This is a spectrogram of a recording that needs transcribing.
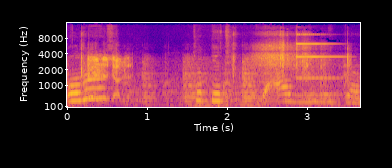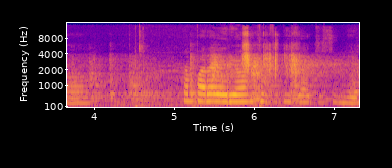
Olmaz. Çok geç. Ya ay ya. Ben para veriyorum kötü pizzacısın diye.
